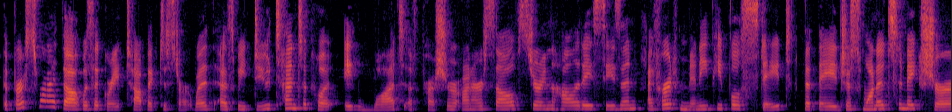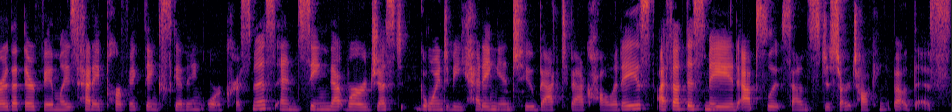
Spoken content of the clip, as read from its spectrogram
The first one I thought was a great topic to start with, as we do tend to put a lot of pressure on ourselves during the holiday season. I've heard many people state that they just wanted to make sure that their families had a perfect Thanksgiving or Christmas, and seeing that we're just going to be heading into back to back holidays, I thought this made absolute sense to start talking about this.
